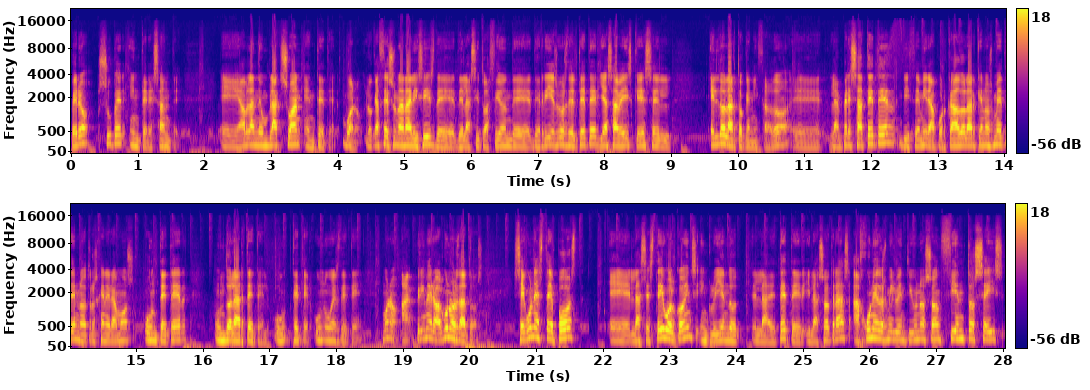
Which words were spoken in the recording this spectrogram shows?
pero súper interesante. Eh, hablan de un Black Swan en Tether. Bueno, lo que hace es un análisis de, la situación de, riesgos del Tether. Ya sabéis que es el, dólar tokenizado. Eh, la empresa Tether dice, mira, por cada dólar que nos meten, nosotros generamos un Tether un dólar Tether, un, tether, un USDT. Bueno, primero, algunos datos. Según este post, eh, las stablecoins, incluyendo la de Tether y las otras, a junio de 2021 son 106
